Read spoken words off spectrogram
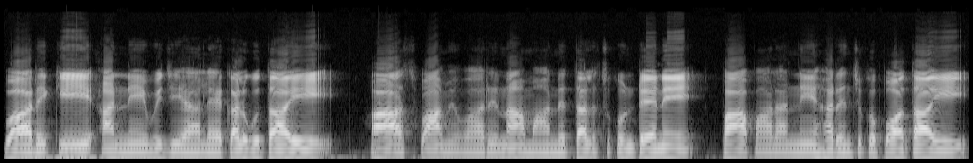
వారికి అన్ని విజయాలే కలుగుతాయి. ఆ స్వామివారి నామాన్ని తలుచుకుంటేనే పాపాలన్నీ హరించుకుపోతాయి.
